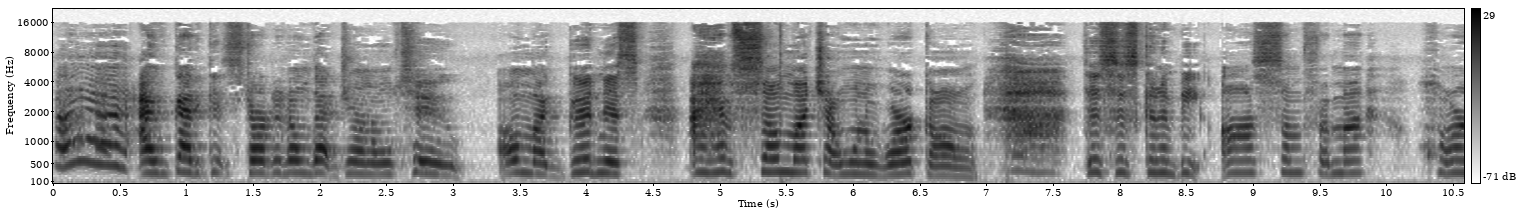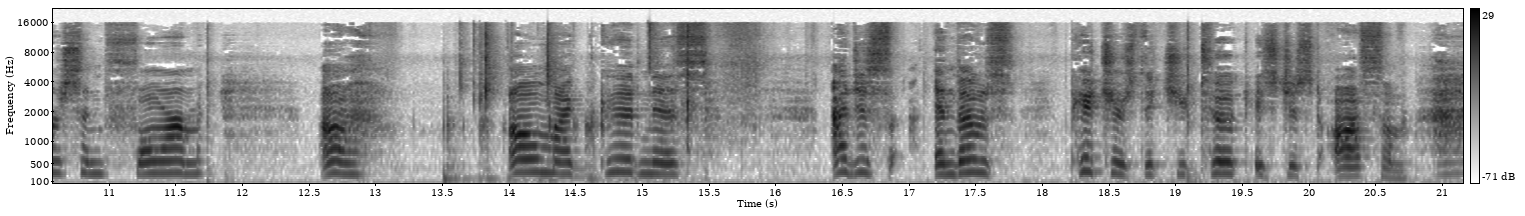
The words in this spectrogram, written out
ah, I've got to get started on that journal too. Oh my goodness, I have so much I want to work on. This is going to be awesome for my horse and farm. Uh, Oh my goodness. I just, and those pictures that you took is just awesome.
